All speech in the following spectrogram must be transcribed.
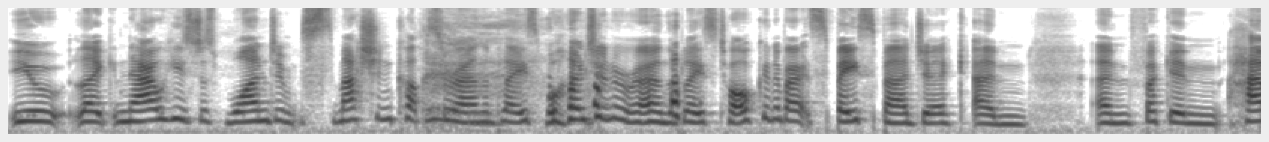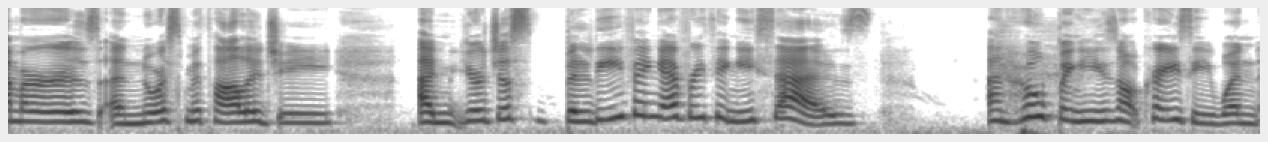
you like now he's just wandering smashing cups around the place wandering around the place talking about space magic and and fucking hammers and norse mythology and you're just believing everything he says and hoping he's not crazy when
